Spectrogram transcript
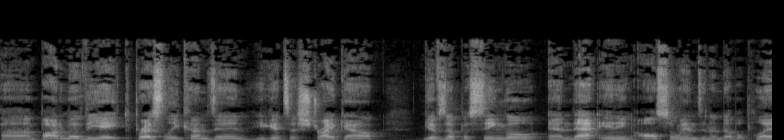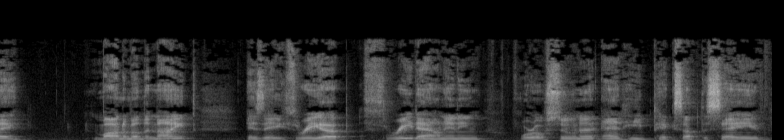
Uh, bottom of the eighth, Pressly comes in. He gets a strikeout, gives up a single, and that inning also ends in a double play. Bottom of the ninth, is a three up, three down inning for Osuna, and he picks up the save.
